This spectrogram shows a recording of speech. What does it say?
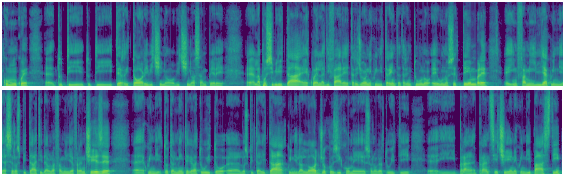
comunque eh, tutti, tutti, i territori vicino, vicino a San Peré. Eh, la possibilità è quella di fare tre giorni, quindi 30, 31 e 1 settembre, eh, in famiglia, quindi essere ospitati da una famiglia francese, eh, quindi totalmente gratuito eh, l'ospitalità, quindi l'alloggio, così come sono gratuiti eh, i pranzi e cene, quindi i pasti.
